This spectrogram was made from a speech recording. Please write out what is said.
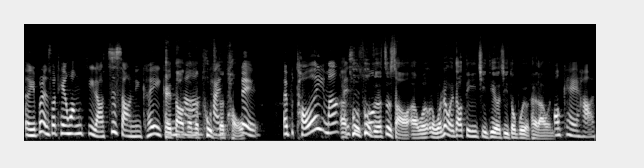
呃，也不能说天荒地老，至少你可以可以到那个兔子的头，对，哎，不投而已吗？呃，兔兔子的至少呃，我我认为到第一季、第二季都不会有太大问题。OK，好，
